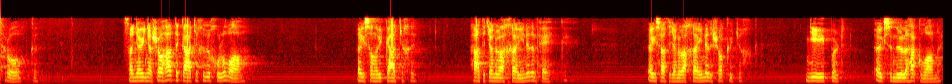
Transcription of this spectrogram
trogyd. Sa'n iawn a sio ha dy gatich yw chwlw la, ag son fi gatich yw, ha dy janw a chainydd ym ag sa dy janw a sio cwydych, Nýbörd ag sy'n nŵl y haglonach,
